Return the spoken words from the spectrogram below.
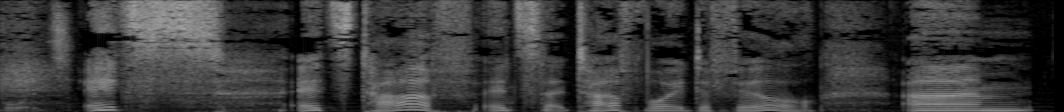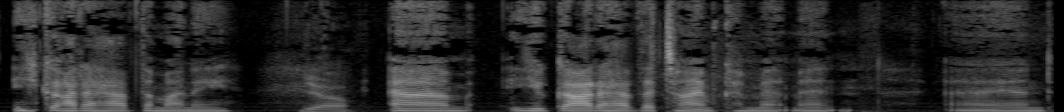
voids? It's it's tough. It's a tough void to fill. Um, you got to have the money. Yeah. Um, you got to have the time commitment, and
